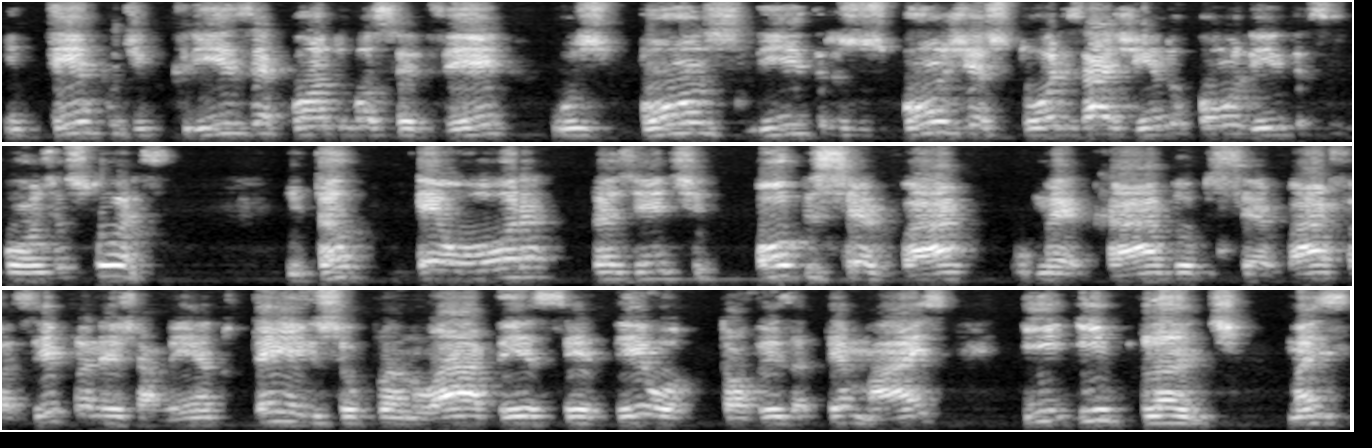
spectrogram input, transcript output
em tempo de crise é quando você vê os bons líderes, os bons gestores agindo como líderes e bons gestores. Então, é hora da gente observar o mercado, observar, fazer planejamento, tenha aí o seu plano A, B, C, D, ou talvez até mais, e implante. Mas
